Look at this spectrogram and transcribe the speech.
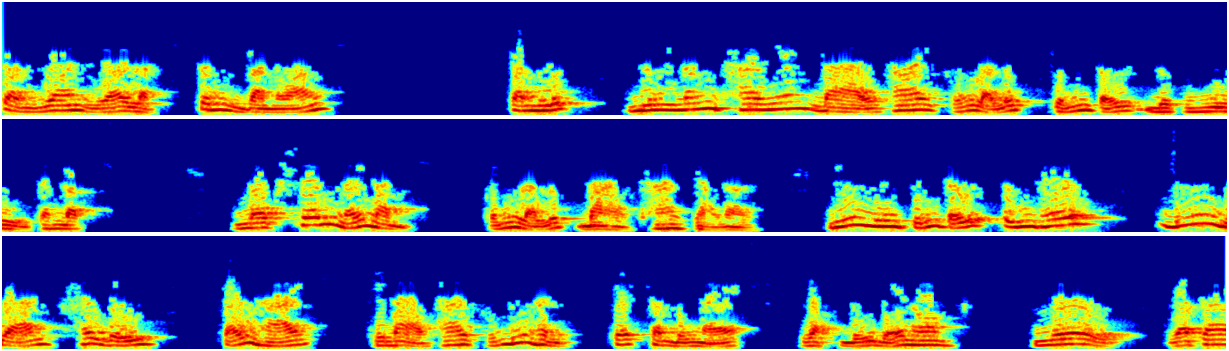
trần gian gọi là tinh và noãn. Trong lúc nhưng nắng thai nhán bào thai cũng là lúc chủng tử được nhiều trong đất. Một sớm nảy mầm cũng là lúc bào thai chào đời. Nếu như chủng tử ung thế, biến dạng hay bị tổn hại thì bào thai cũng biến hình chết trong bụng mẹ hoặc bị đẻ non mơ và cơ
